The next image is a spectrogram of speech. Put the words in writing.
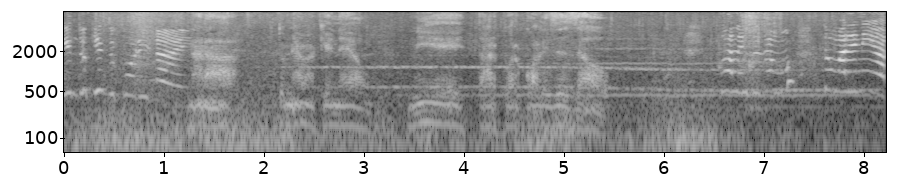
কিন্তু কিছু করি নাই। না না তুমি আমাকে নেও নিয়ে তারপর কলেজে যাও। কলেজে যাব? তোমারে নিয়া?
